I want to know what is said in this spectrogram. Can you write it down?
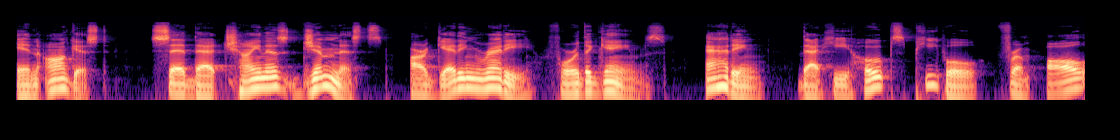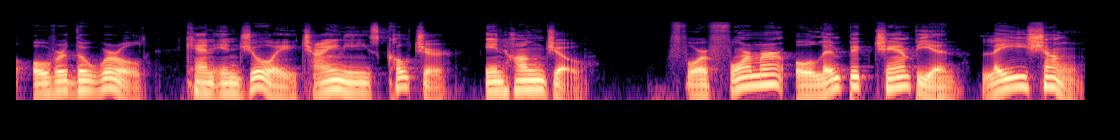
in August, said that China's gymnasts are getting ready for the Games, adding that he hopes people from all over the world can enjoy Chinese culture in Hangzhou. For former Olympic champion Lei Sheng,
